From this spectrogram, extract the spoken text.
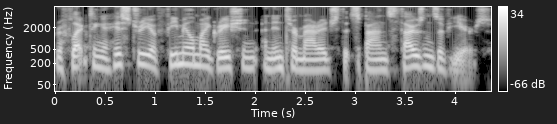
reflecting a history of female migration and intermarriage that spans thousands of years.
